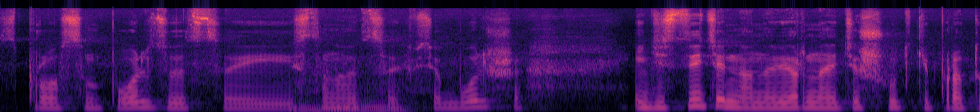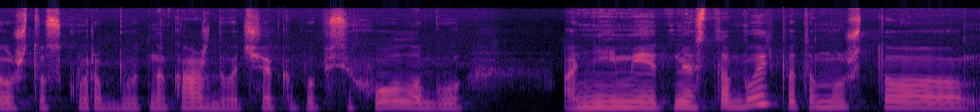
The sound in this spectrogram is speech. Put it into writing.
спросом пользуется и становится их все больше. И действительно, наверное, эти шутки про то, что скоро будет на каждого человека по психологу, они имеют место быть, потому что,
